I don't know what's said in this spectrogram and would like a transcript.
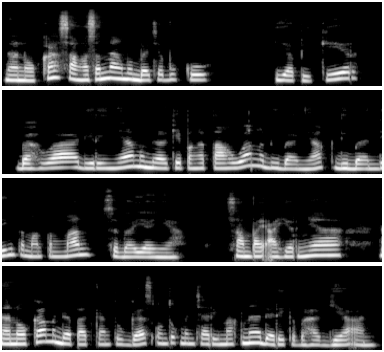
Nanoka sangat senang membaca buku. Ia pikir bahwa dirinya memiliki pengetahuan lebih banyak dibanding teman-teman sebayanya. Sampai akhirnya, Nanoka mendapatkan tugas untuk mencari makna dari kebahagiaan.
